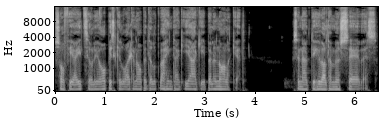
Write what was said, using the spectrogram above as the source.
Sofia itse oli jo opiskeluaikana opetellut vähintäänkin jääkiipeilyn alkeet. Se näytti hyvältä myös CVssä.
